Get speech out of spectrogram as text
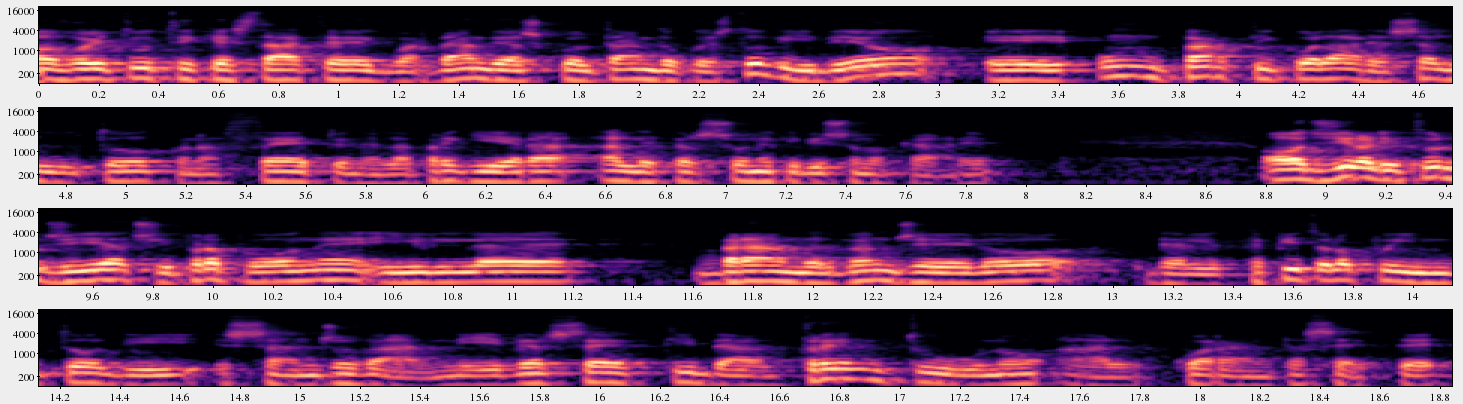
a voi tutti che state guardando e ascoltando questo video e un particolare saluto con affetto e nella preghiera alle persone che vi sono care. Oggi la liturgia ci propone il brano del Vangelo del capitolo quinto di San Giovanni, versetti dal 31 al 47,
